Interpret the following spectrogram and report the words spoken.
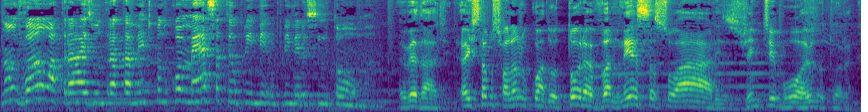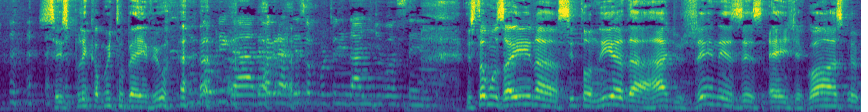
Não vão atrás de um tratamento quando começa a ter o, prime o primeiro sintoma. É verdade. Estamos falando com a doutora Vanessa Soares. Gente boa, viu, doutora? Você explica muito bem, viu? Muito obrigada, eu agradeço a oportunidade de vocês. Estamos aí na sintonia da Rádio Gênesis RG Gospel,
